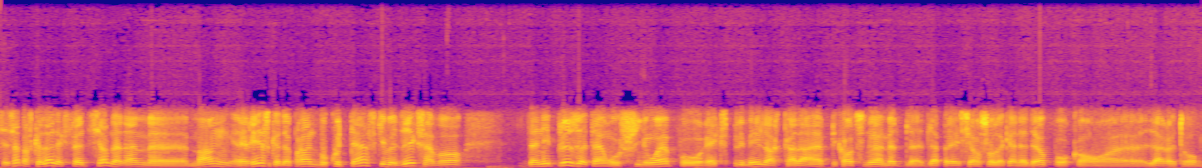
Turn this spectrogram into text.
c'est ça, parce que là, l'extradition de Mme euh, Mang risque de prendre beaucoup de temps, ce qui veut dire que ça va donner plus de temps aux Chinois pour exprimer leur colère puis continuer à mettre de la, pression sur le Canada pour qu'on euh, la retourne.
